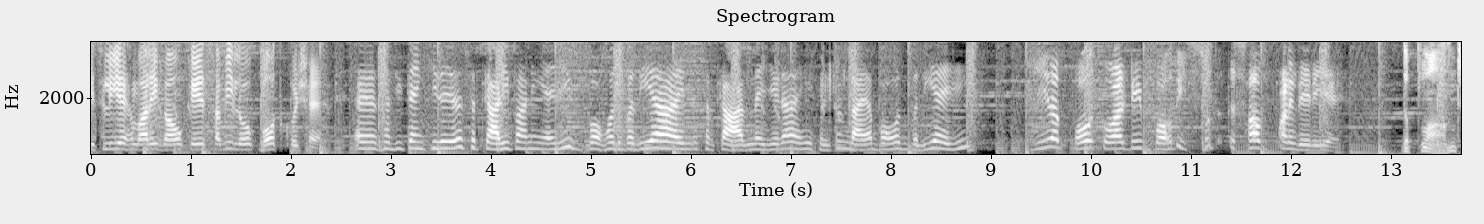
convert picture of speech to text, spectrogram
इसलिए हमारे गांव के सभी लोग बहुत खुश हैं ਅਹ ਸਾਡੀ ਟੈਂਕੀ ਦਾ ਜਿਹੜਾ ਸਰਕਾਰੀ ਪਾਣੀ ਹੈ ਜੀ ਬਹੁਤ ਵਧੀਆ ਇਹਨੇ ਸਰਕਾਰ ਨੇ ਜਿਹੜਾ ਇਹ ਫਿਲਟਰ ਲਾਇਆ ਬਹੁਤ ਵਧੀਆ ਹੈ ਜੀ ਜਿਹਦਾ ਬਹੁਤ ਕੁਆਲਿਟੀ ਬਹੁਤ ਹੀ ਸ਼ੁੱਧ ਤੇ ਸਾਫ਼ ਪਾਣੀ ਦੇ ਰਹੀ ਹੈ The plant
